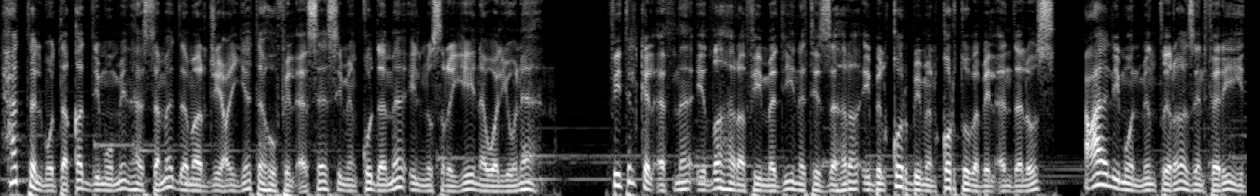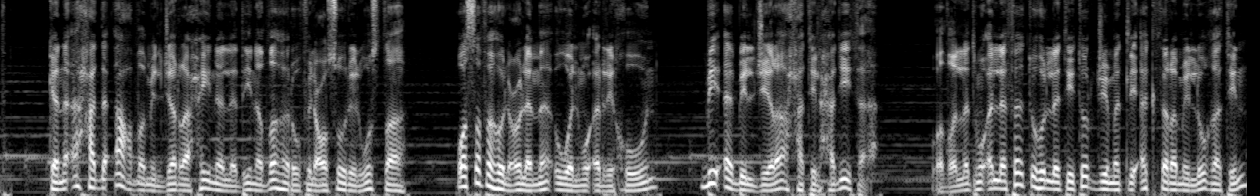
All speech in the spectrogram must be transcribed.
حتى المتقدم منها استمد مرجعيته في الأساس من قدماء المصريين واليونان. في تلك الأثناء ظهر في مدينة الزهراء بالقرب من قرطبة بالأندلس عالم من طراز فريد كان أحد أعظم الجراحين الذين ظهروا في العصور الوسطى وصفه العلماء والمؤرخون بأبي الجراحة الحديثة وظلت مؤلفاته التي ترجمت لأكثر من لغة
